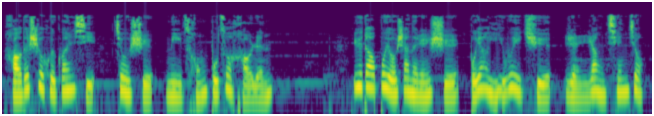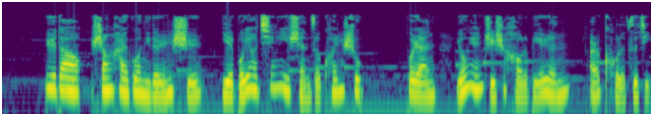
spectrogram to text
好的社会关系就是你从不做好人。”遇到不友善的人时，不要一味去忍让迁就。遇到伤害过你的人时，也不要轻易选择宽恕，不然永远只是好了别人而苦了自己。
